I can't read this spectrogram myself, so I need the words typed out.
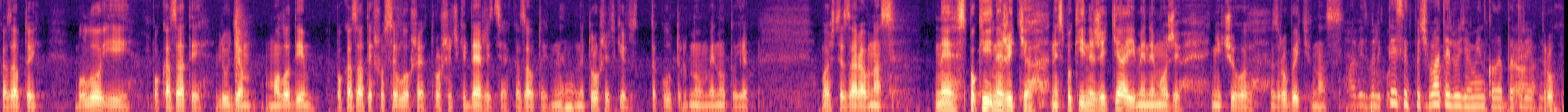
казав той, було і показати людям молодим, показати, що село ще трошечки держиться, казав той, ну не трошечки в таку трудну минуту, як бачите, зараз в нас неспокійне життя, неспокійне життя, і ми не можемо нічого зробити в нас. А відволіктись, відпочивати людям інколи потрібно. Да, трохи,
